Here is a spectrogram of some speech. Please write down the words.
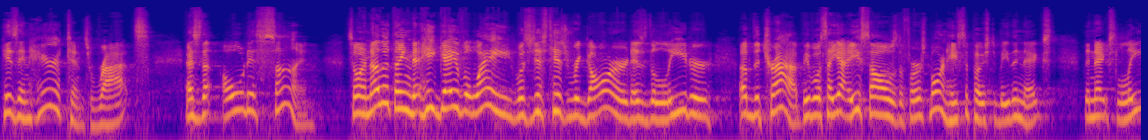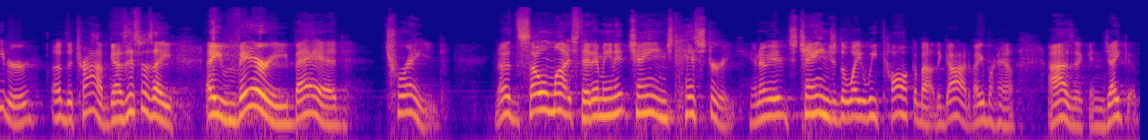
his inheritance rights as the oldest son. So another thing that he gave away was just his regard as the leader of the tribe. People will say, yeah, Esau was the firstborn. He's supposed to be the next, the next leader of the tribe. Guys, this was a, a very bad trade. You know, so much that, I mean, it changed history. You know, it's changed the way we talk about the God of Abraham, Isaac, and Jacob.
